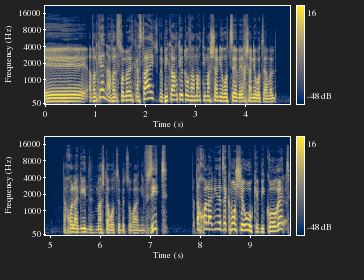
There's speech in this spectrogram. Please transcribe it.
אה, אבל כן, אבל זאת אומרת קרסטייץ' וביקרתי אותו ואמרתי מה שאני רוצה ואיך שאני רוצה, אבל אתה יכול להגיד מה שאתה רוצה בצורה נבזית, ואתה יכול להגיד את זה כמו שהוא, כביקורת,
